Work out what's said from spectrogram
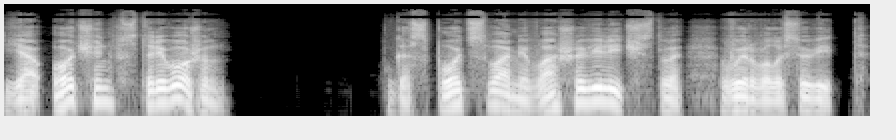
Я очень встревожен. — Господь с вами, Ваше Величество! — вырвалось у Витт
